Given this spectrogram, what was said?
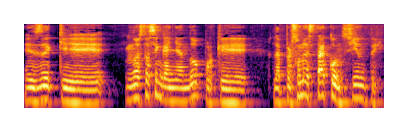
es de que no estás engañando porque la persona está consciente.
